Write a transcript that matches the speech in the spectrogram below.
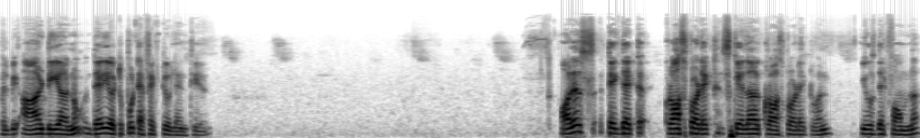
will be r dr no? There you have to put effective length here or else take that cross product scalar cross product one use that formula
